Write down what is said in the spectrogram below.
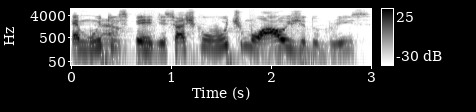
é muito Não. desperdício. Eu acho que o último auge do Breeze,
